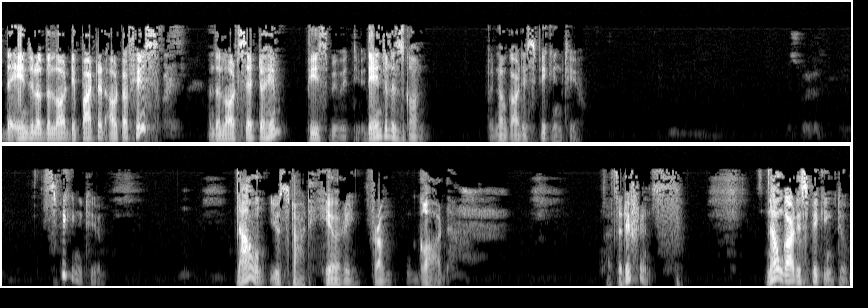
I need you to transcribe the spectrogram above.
the angel of the Lord departed out of his, and the Lord said to him, peace be with you. The angel is gone, but now God is speaking to you. Speaking to you. Now you start hearing from God. That's the difference. Now God is speaking to.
